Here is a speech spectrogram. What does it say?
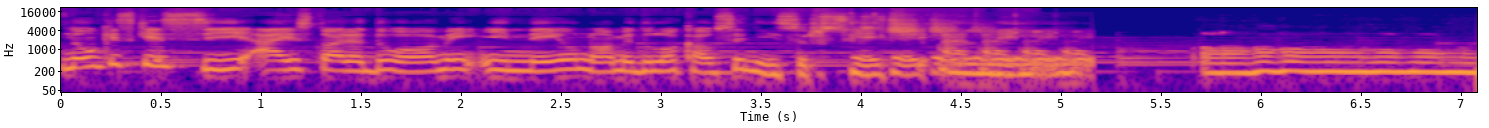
Nunca esqueci a história do homem e nem o nome do local sinistro. Sete Além. Oh,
